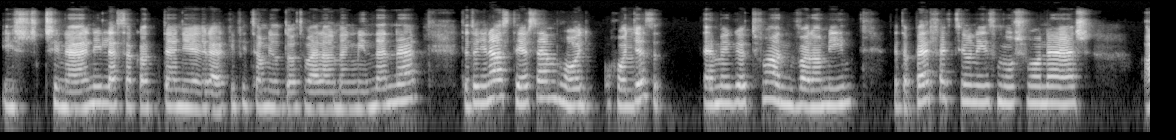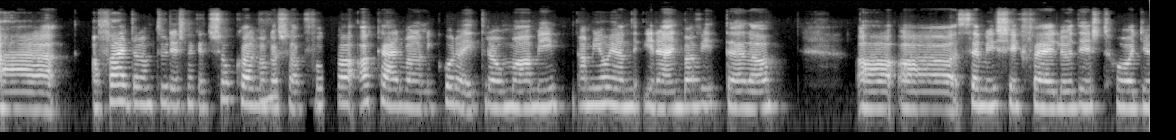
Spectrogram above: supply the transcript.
is csinálni, leszakadt tenyérrel, kificamított vállal, meg mindennel. Tehát, hogy én azt érzem, hogy, hogy ez emögött van valami, tehát a perfekcionizmus vonás, a, a fájdalomtűrésnek egy sokkal mhm. magasabb foka, akár valami korai trauma, ami, ami olyan irányba vitt el a, a, a személyiségfejlődést, hogy,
